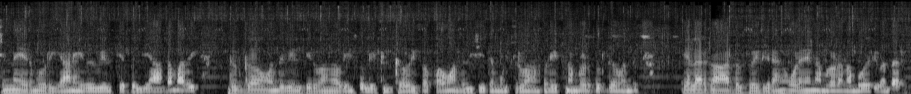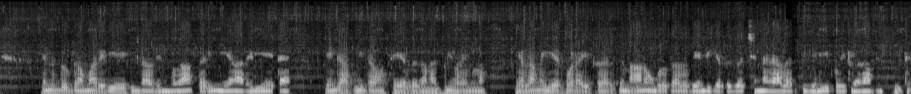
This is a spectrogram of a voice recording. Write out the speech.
சின்ன எறும்பு ஒரு யானை எதுவும் வீழ்த்திடுது இல்லையா? அந்த மாதிரி துர்காவும் வந்து வீழ்த்திடுவாங்க அப்படின்னு சொல்லிட்டு கௌரி பாப்பாவும் அந்த விஷயத்தை முடிச்சிருவாங்கன்னு சொல்லிட்டு நம்மளோட துர்கா வந்து எல்லாருக்கும் ஆறுதல் சொல்லிட்டு இருக்கிறாங்க உடனே நம்மளோட நம்பூதிரி வந்தார். என்ன துர்காமா ரெடி ஆகிட்டீங்களா அப்படின்னு தான் சரிங்க ஏன் நான் ரெடி ஆகிட்டேன் எங்கே அக்னி தாவம் செய்கிறதுக்கான அக்னி வளையம்லாம் எல்லாமே ஏற்பாடு ஆகிட்டு தான் இருக்குது நானும் உங்களுக்காக வேண்டிக்கிறதுக்காக சின்ன வேலை இருக்குது வெளியே போயிட்டு வரேன் அப்படின்னு சொல்லிட்டு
